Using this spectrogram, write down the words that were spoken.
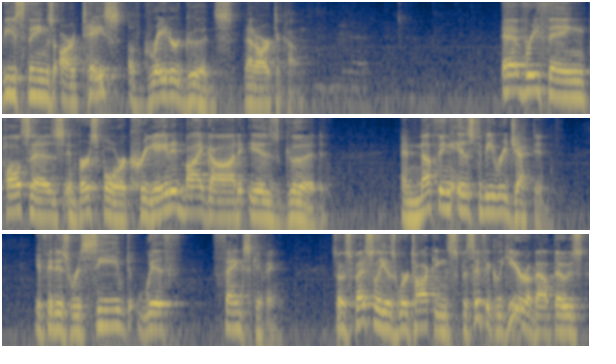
these things are tastes of greater goods that are to come. Everything, Paul says in verse 4, created by God is good, and nothing is to be rejected if it is received with thanksgiving. So, especially as we're talking specifically here about those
